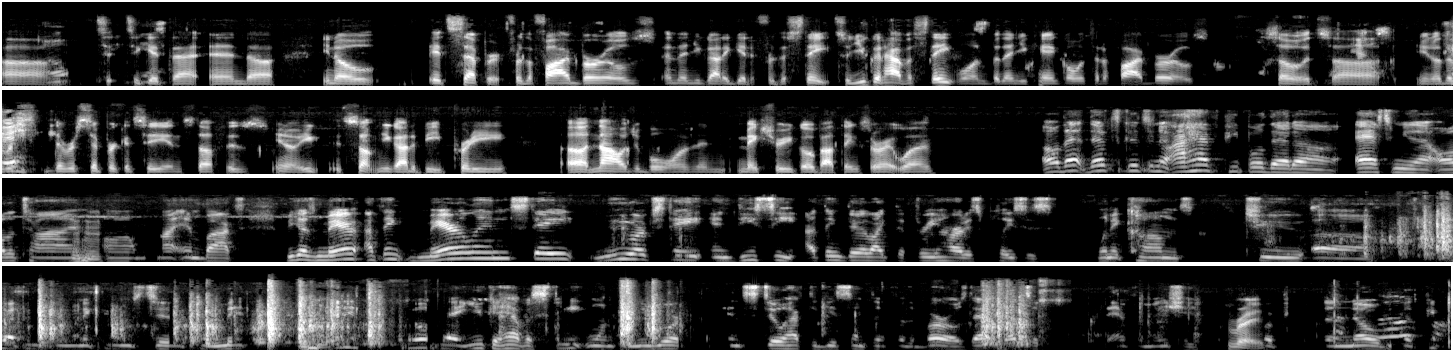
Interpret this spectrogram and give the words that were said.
um, to to get that. And uh, you know, it's separate for the five boroughs, and then you got to get it for the state. So you could have a state one, but then you can't go into the five boroughs. So it's uh, you know, the re- the reciprocacy and stuff is you know, you, it's something you got to be pretty uh, knowledgeable on and make sure you go about things the right way. Oh, that that's good to know. I have people that uh ask me that all the time Mhm. um my inbox because Mar I think Maryland State, New York State, and DC. I think they're like the three hardest places when it comes to uh weapons and when it comes to permit. I didn't know that you can have a state one for New York and still have to get something for the boroughs. That that's a information Right. For people to know because people,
